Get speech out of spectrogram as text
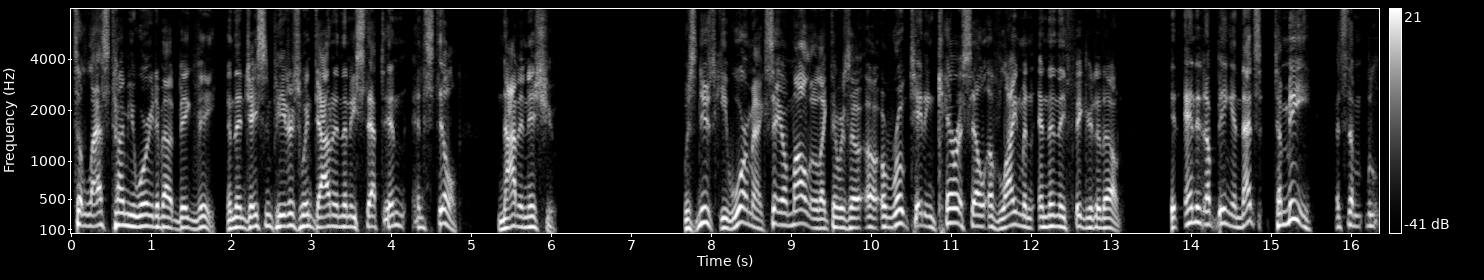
It's the last time you worried about Big V. And then Jason Peters went down and then he stepped in and still not an issue. Wisniewski, Warmack, Seumalo, like there was a, a, a rotating carousel of linemen and then they figured it out. It ended up being, and that's to me, that's the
